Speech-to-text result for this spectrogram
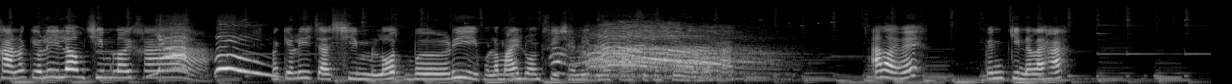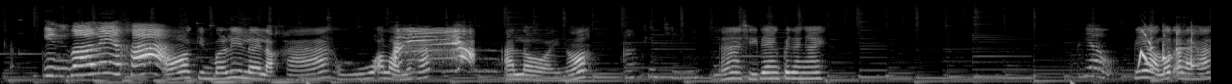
ค่ะ น้องเกลลี่เริ่มชิมเลยค่ะ น้องเกลลี่จะชิมรสเบอร์รี่ ผลไม้รวม4ชนิดนะคะสีชมพูนะคะ อร่อยไหม เป็นกลิ่นอะไรคะกินเบอร์รี่ค่ะ อ๋อกินเบอร์รี่เลยเหรอคะ โอ้ อร่อยไหมคะ อร่อยเนาะเอาชิ้นชิ้นอ่าสีแดงเป็นยังไงเป รี้ยวเปรี้ยวรสอะไรคะ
